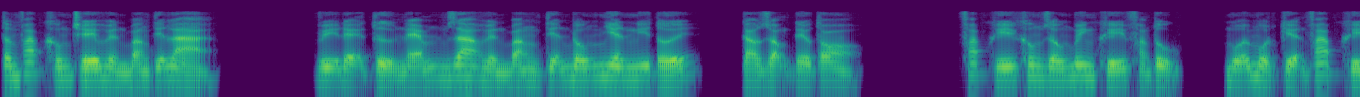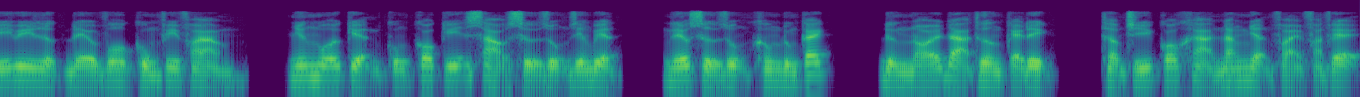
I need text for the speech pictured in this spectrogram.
tâm pháp khống chế huyền băng tiễn là. Vị đệ tử ném ra huyền băng tiễn bỗng nhiên nghĩ tới, cao giọng kêu to. Pháp khí không giống binh khí phạm tục, mỗi một kiện pháp khí uy lực đều vô cùng phi phạm nhưng mỗi kiện cũng có kỹ xảo sử dụng riêng biệt, nếu sử dụng không đúng cách đừng nói đả thương kẻ địch, thậm chí có khả năng nhận phải phản vệ,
